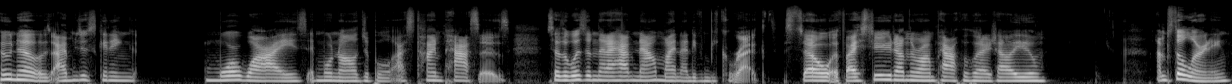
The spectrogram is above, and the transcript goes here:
Who knows? I'm just getting more wise and more knowledgeable as time passes. So the wisdom that I have now might not even be correct. So if I steer you down the wrong path with what I tell you, I'm still learning.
